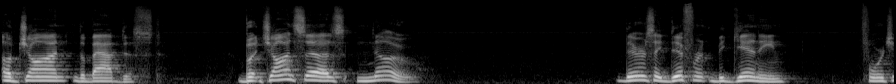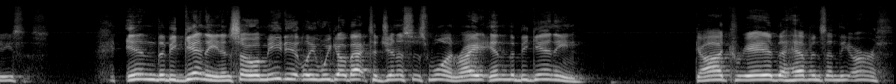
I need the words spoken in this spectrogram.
of John the Baptist. But John says, no, there's a different beginning for Jesus. In the beginning, and so immediately we go back to Genesis 1, right? In the beginning, God created the heavens and the earth.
